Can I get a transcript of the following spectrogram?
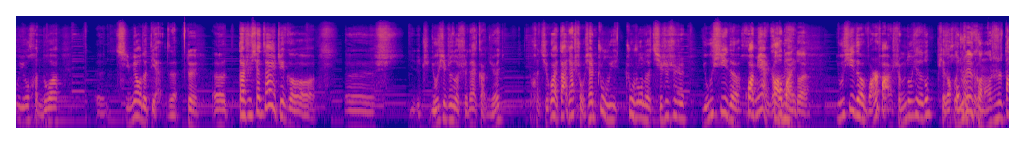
会有很多呃奇妙的点子，对，呃，但是现在这个呃游戏制作时代，感觉就很奇怪，大家首先注意注重的其实是游戏的画面，然后把对，游戏的玩法什么东西的都撇到后面。我觉得这可能是大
